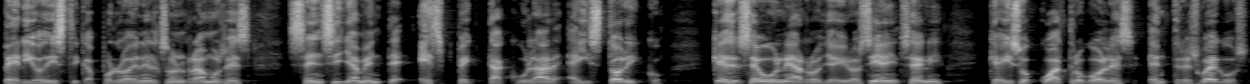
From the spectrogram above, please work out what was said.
periodística. Por lo de Nelson Ramos es sencillamente espectacular e histórico, que se une a Rogeiro Ceni, que hizo cuatro goles en tres juegos.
